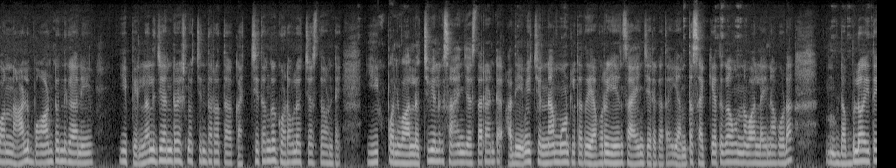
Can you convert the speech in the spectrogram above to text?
కొన్నాళ్ళు బాగుంటుంది కానీ ఈ పిల్లల జనరేషన్ వచ్చిన తర్వాత ఖచ్చితంగా గొడవలు వచ్చేస్తూ ఉంటాయి. ఈ పని వాళ్ళు వచ్చి వీళ్ళకి సాయం చేస్తారంటే అదేమీ చిన్న అమౌంట్లు కదా ఎవరు ఏం సాయం చేయరు కదా. ఎంత సఖ్యతగా ఉన్న వాళ్ళైనా కూడా డబ్బులో అయితే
